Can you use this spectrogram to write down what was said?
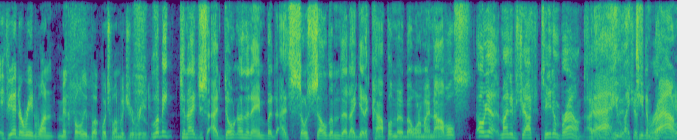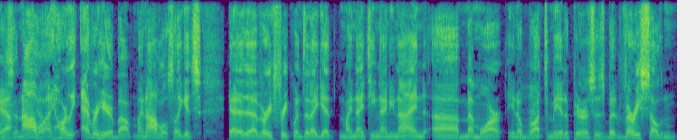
if you had to read one Mick Foley book? Which one would you read? let me. Can I just? I don't know the name, but it's so seldom that I get a compliment about one of my novels. Oh yeah, my name's Josh Tietam Brown. I think yeah, he it's liked just Tina great. Brown. Yeah. It's a novel. Yeah. I hardly ever hear about my novels. Like it's uh, very frequent that I get my 1999 uh, memoir, you know, brought to me at appearances, but very seldom.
